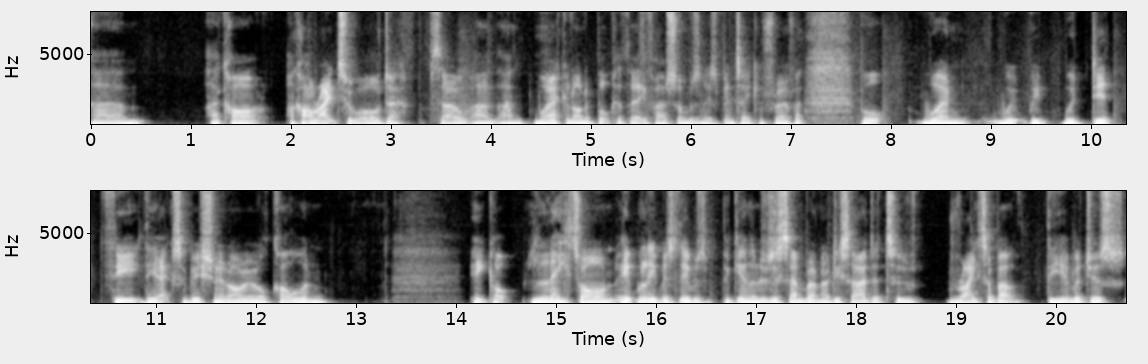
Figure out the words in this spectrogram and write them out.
Um, I can't I can't write to order, so I'm, I'm working on a book of thirty five summers and it's been taking forever. But when we we, we did the the exhibition in Oriel Colwyn, it got late on. It well, it was it was beginning of December, and I decided to write about the images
